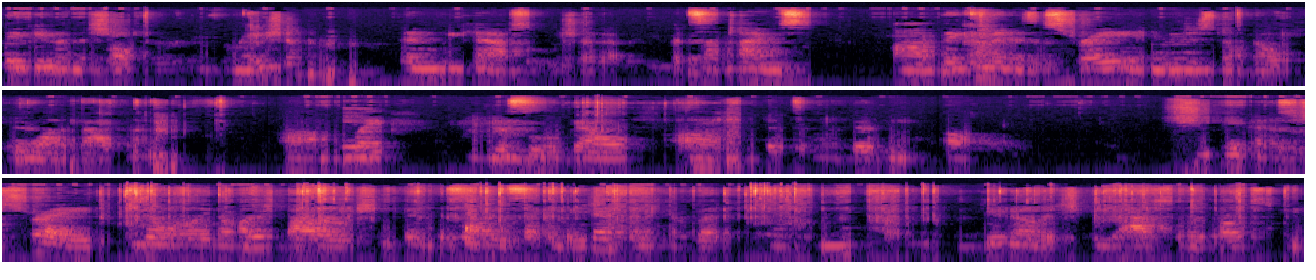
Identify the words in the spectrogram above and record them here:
they've given the shelter information, then we can absolutely share that with you. But sometimes um, they come in as a stray and we just don't know a whole lot about them. Um, like this little gal she came in a stray, we don't really know much about her, she's been, this is only the second day she's been here, but you know that she absolutely loves to be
